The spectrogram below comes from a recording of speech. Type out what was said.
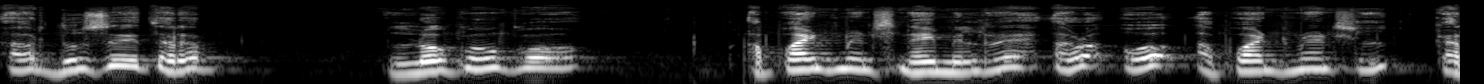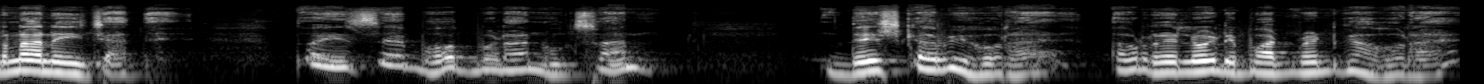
और दूसरी तरफ़ लोगों को अपॉइंटमेंट्स नहीं मिल रहे और वो अपॉइंटमेंट्स करना नहीं चाहते। तो इससे बहुत बड़ा नुकसान देश का भी हो रहा है। और रेलवे डिपार्टमेंट का हो रहा है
